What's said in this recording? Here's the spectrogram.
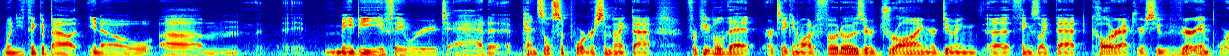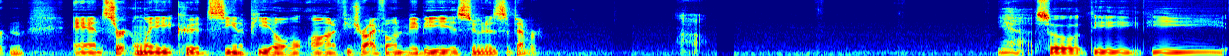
when you think about, you know, um, maybe if they were to add a pencil support or something like that, for people that are taking a lot of photos or drawing or doing uh, things like that, color accuracy would be very important and certainly could see an appeal on a future iPhone maybe as soon as September. Wow. Yeah. So the the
